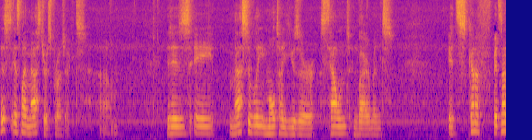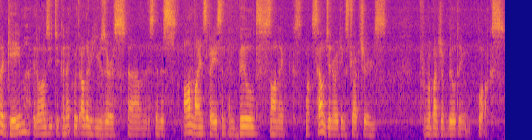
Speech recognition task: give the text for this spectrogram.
This is my master's project. Um, it is a massively multi-user sound environment. It's kind of, it's not a game, it allows you to connect with other users um, in, this, in this online space and, and build sonic sound generating structures from a bunch of building blocks.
